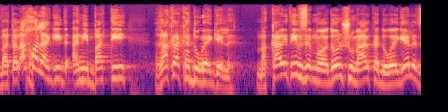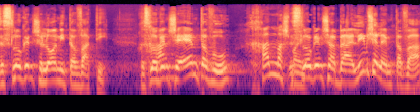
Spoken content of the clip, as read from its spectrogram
ואתה לא יכול להגיד, אני באתי רק לכדורגל. מכבי תל אביב זה מועדון שהוא מעל כדורגל, זה סלוגן שלא אני טבעתי. זה סלוגן שהם טבעו, חד זה משמעית. סלוגן שהבעלים שלהם טבע,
